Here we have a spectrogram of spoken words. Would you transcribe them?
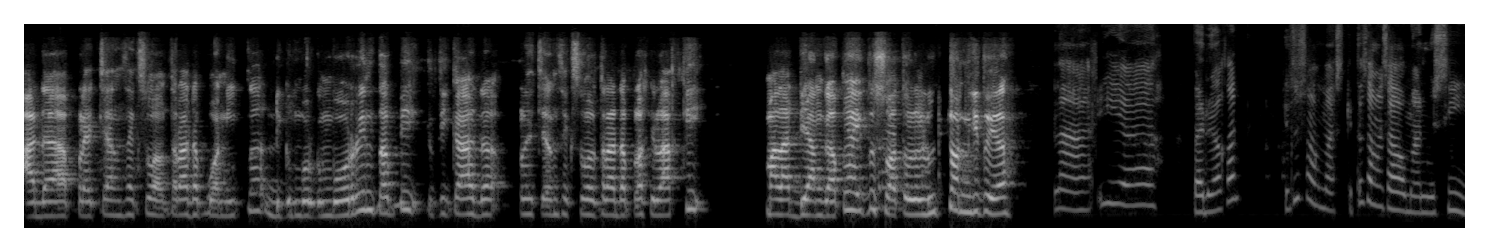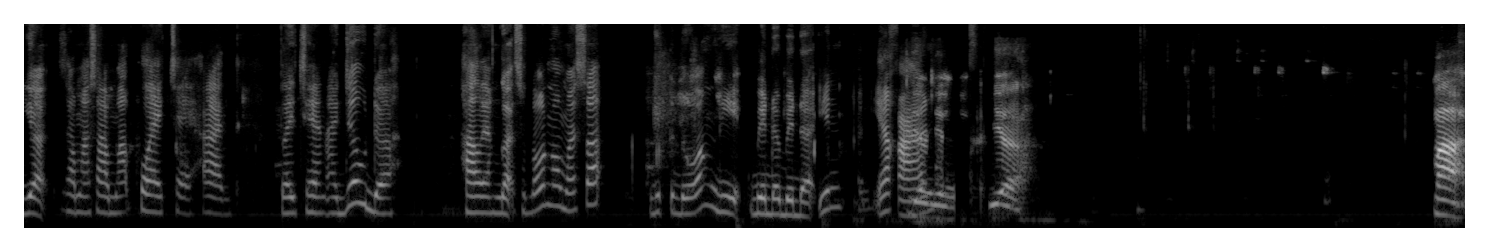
ada pelecehan seksual terhadap wanita digembor-gemborin tapi ketika ada pelecehan seksual terhadap laki-laki malah dianggapnya itu suatu lelucon gitu ya. nah iya. Padahal kan itu sama kita sama-sama manusia, sama-sama pelecehan. Pelecehan aja udah hal yang nggak senonoh masa gitu doang dibeda-bedain ya Iya kan? iya. Iya. Nah,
